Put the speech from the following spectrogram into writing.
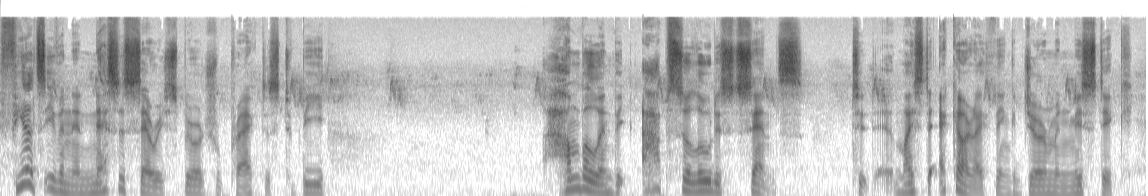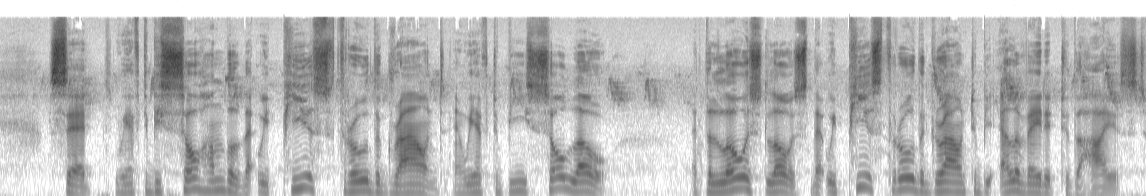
feels even a necessary spiritual practice to be humble in the absolutist sense to, uh, Meister Eckhart, I think, German mystic, said we have to be so humble that we pierce through the ground and we have to be so low at the lowest lows that we pierce through the ground to be elevated to the highest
